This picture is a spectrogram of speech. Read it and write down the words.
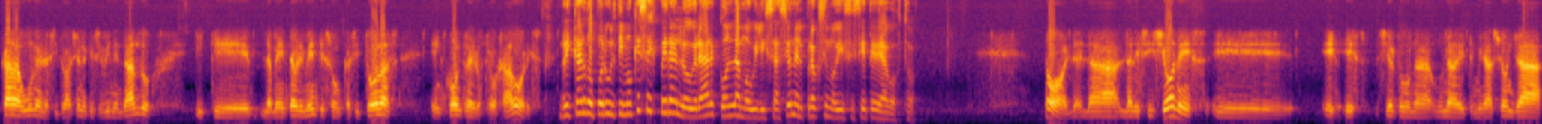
cada una de las situaciones que se vienen dando y que lamentablemente son casi todas en contra de los trabajadores. Ricardo, por último, ¿qué se espera lograr con la movilización el próximo 17 de agosto? No, la, decisión es, eh, es, cierto una, una determinación ya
